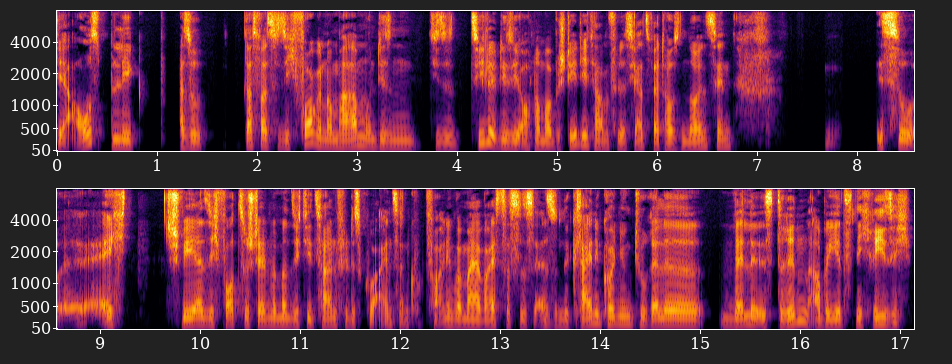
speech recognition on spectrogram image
der Ausblick, also das, was sie sich vorgenommen haben und diesen, diese Ziele, die sie auch nochmal bestätigt haben für das Jahr 2019, ist so äh, echt schwer sich vorzustellen, wenn man sich die Zahlen für das Q1 anguckt. Vor allen Dingen, weil man ja weiß, dass es also eine kleine konjunkturelle Welle ist drin, aber jetzt nicht riesig.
